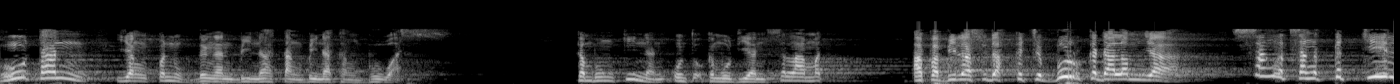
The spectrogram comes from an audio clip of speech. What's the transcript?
hutan yang penuh dengan binatang-binatang buas. Kemungkinan untuk kemudian selamat apabila sudah kecebur ke dalamnya sangat-sangat kecil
